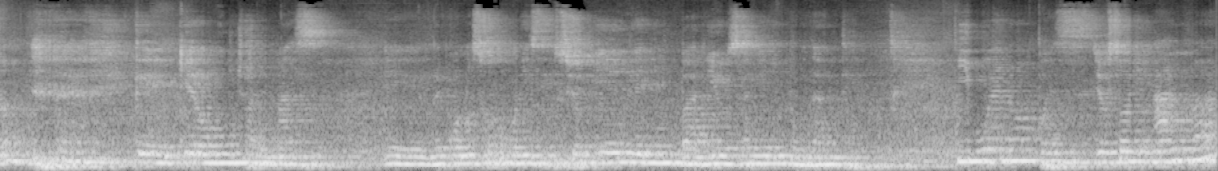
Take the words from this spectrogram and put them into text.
que quiero mucho además. Eh, reconozco como una institución bien, valiosa, bien importante. Y bueno, pues yo soy Alba,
